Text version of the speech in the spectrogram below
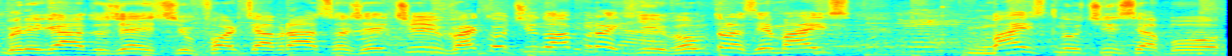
Obrigado, gente. Um forte abraço. A gente vai continuar por aqui. Vamos trazer mais, mais notícia boa,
